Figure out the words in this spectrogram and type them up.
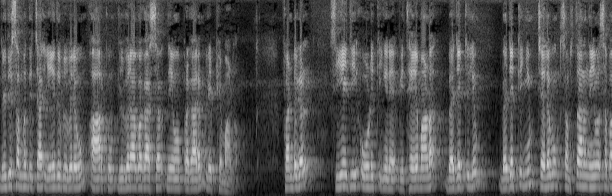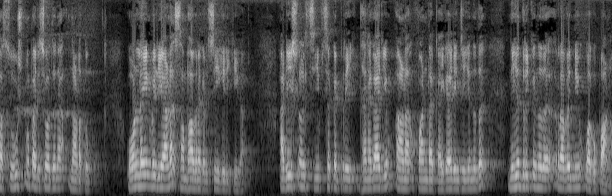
നിധി സംബന്ധിച്ച ഏത് വിവരവും ആർക്കും വിവരാവകാശ നിയമപ്രകാരം ലഭ്യമാണ്. ഫണ്ടുകൾ സി എ ജി ഓഡിറ്റിങ്ങിന് വിധേയമാണ്. ബജറ്റിലും ബജറ്റിങ്ങും ചെലവും സംസ്ഥാന നിയമസഭ സൂക്ഷ്മ പരിശോധന നടത്തും. ഓൺലൈൻ വഴിയാണ് സംഭാവനകൾ സ്വീകരിക്കുക. അഡീഷണൽ ചീഫ് സെക്രട്ടറി ധനകാര്യം ആണ് ഫണ്ട് കൈകാര്യം ചെയ്യുന്നത്. നിയന്ത്രിക്കുന്നത് റവന്യൂ വകുപ്പാണ്.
